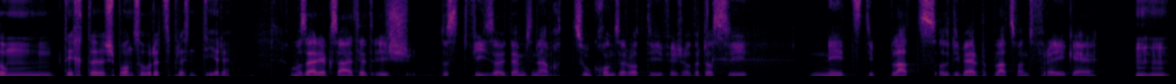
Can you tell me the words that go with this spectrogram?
um dich den Sponsoren zu präsentieren. Und was er ja gesagt hat, ist, dass die FISA in dem Sinne einfach zu konservativ ist, oder dass sie nicht die Plätze, oder die Werbeplätze wollen freigeben Mhm.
